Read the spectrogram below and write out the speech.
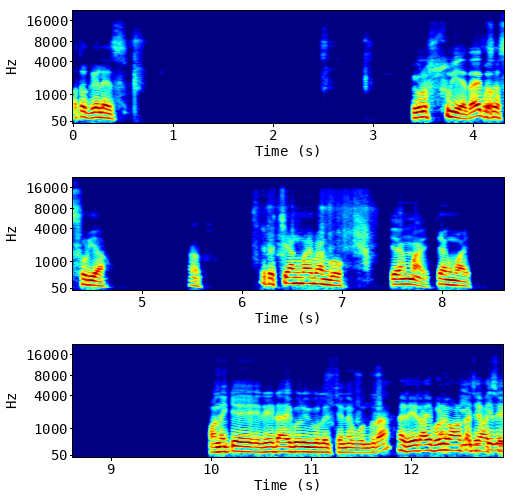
কত গেলেজ। এগুলো সুরিয়া তাই তো? পুষার সুরিয়া। আচ্ছা। এটা চ্যাংমাই ম্যাঙ্গো। চ্যাংমাই? চ্যাংমাই। অনেকে রেড আইভরি বলে চেনে বন্ধুরা। রেড আইভরি আমার কাছে আছে।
